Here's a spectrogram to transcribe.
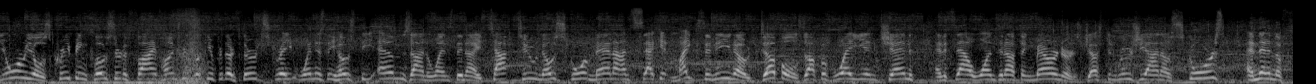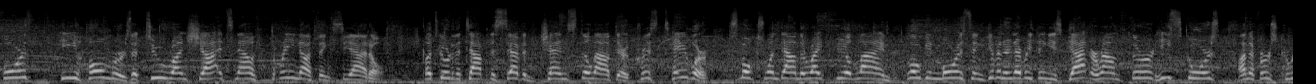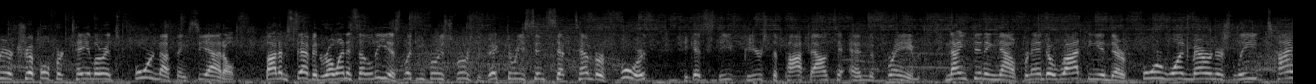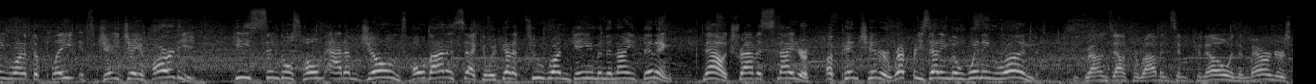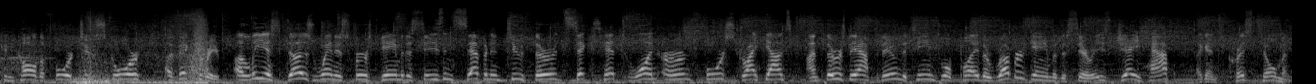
The Orioles creeping closer to 500, looking for their third straight win as they host the M's on Wednesday night. Top two, no score, man on second. Mike Zunino doubles off of Wei Yin Chen, and it's now 1 to nothing Mariners. Justin Ruggiano scores, and then in the fourth, he homers a two run shot. It's now 3 0 Seattle. Let's go to the top of the seventh. Chen's still out there. Chris Taylor smokes one down the right field line. Logan Morrison giving it everything he's got around third. He scores on the first career triple for Taylor. It's 4 0 Seattle. Bottom seven, Roenis Elias looking for his first victory since September 4th. He gets Steve Pearce to pop out to end the frame. Ninth inning now, Fernando Rodney in there. 4 1 Mariners lead. Tying run at the plate, it's J.J. Hardy. He singles home Adam Jones. Hold on a second. We've got a two run game in the ninth inning. Now, Travis Snider, a pinch hitter representing the winning run. He grounds out to Robinson Cano, and the Mariners can call the 4 2 score a victory. Elias does win his first game of the season, 7 and 2 thirds, 6 hits, 1 earned, 4 strikeouts. On Thursday afternoon, the teams will play the rubber game of the series, Jay Happ against Chris Tillman.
